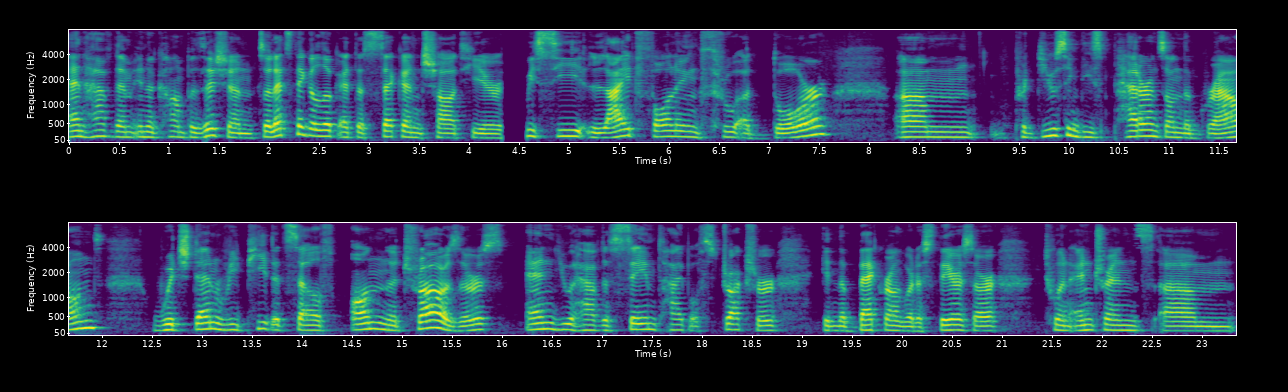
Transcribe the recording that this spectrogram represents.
and have them in a composition. So let's take a look at the second shot here. We see light falling through a door, um, producing these patterns on the ground, which then repeat itself on the trousers and you have the same type of structure in the background where the stairs are to an entrance um,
